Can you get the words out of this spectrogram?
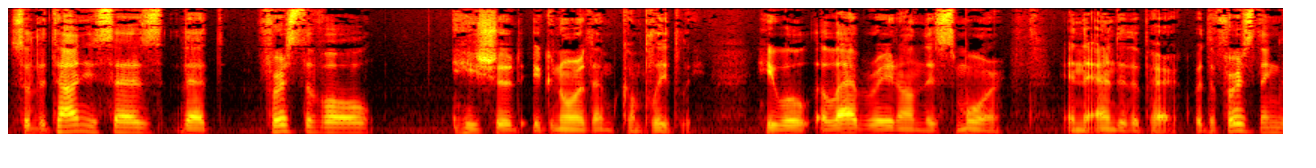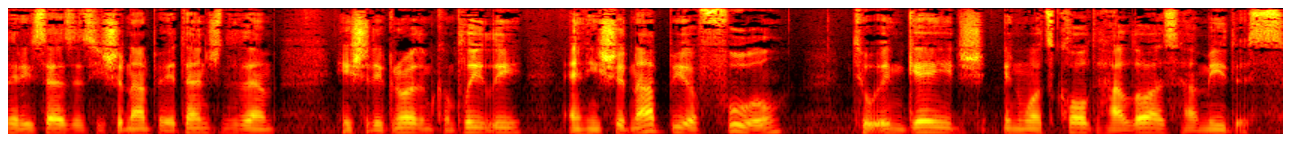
So the Tanya says that first of all he should ignore them completely. He will elaborate on this more in the end of the parak. But the first thing that he says is he should not pay attention to them, he should ignore them completely, and he should not be a fool to engage in what's called ha'alas hamidos.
